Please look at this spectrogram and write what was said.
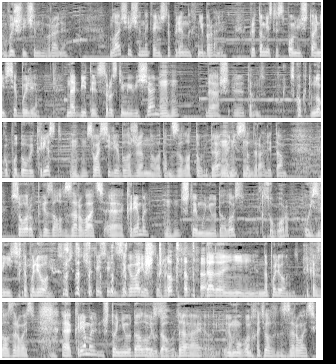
высшие чины брали. Младшие чины, конечно, пленных не брали. Притом, если вспомнить, что они все были набиты с русскими вещами, Мгм. Да, э, там сколько-то многопудовый крест Мгм. с Василия Блаженного, там золотой, да, Мгм, они мгм. содрали там Суворов приказал взорвать э, Кремль, Мгм. что ему не удалось. Суворов. Ой, извините, Наполеон. Что-то я сегодня заговорился уже. Да-да, не-не-не, Наполеон приказал взорвать э, Кремль, что не удалось. Не удалось? Да, ему он хотел взорвать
